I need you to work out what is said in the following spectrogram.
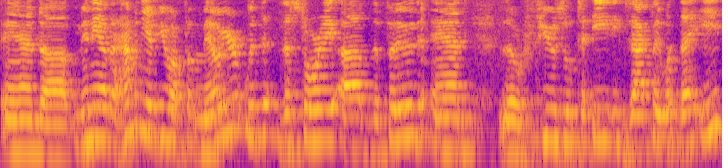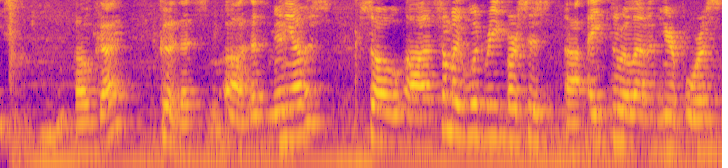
and uh, many of how many of you are familiar with the, the story of the food and the refusal to eat exactly what they eat? Okay, good. That's uh, that's many of us. So uh, somebody would read verses uh, eight through eleven here for us,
